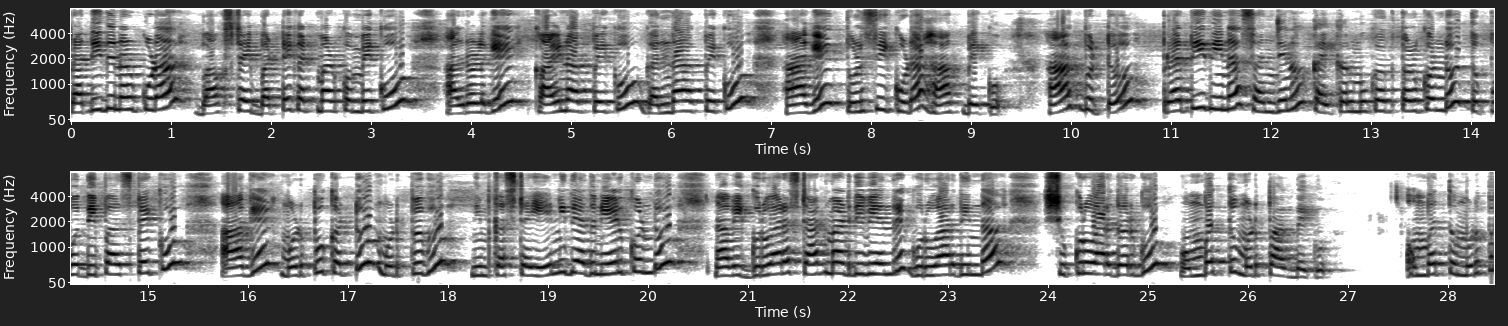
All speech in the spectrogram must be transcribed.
ಪ್ರತಿದಿನ ಕೂಡ ಬಾಕ್ಸ್ ಟೈಪ್ ಬಟ್ಟೆ ಕಟ್ ಮಾಡ್ಕೊಬೇಕು, ಅದರೊಳಗೆ ಕಾಯಿನ್ ಹಾಕಬೇಕು, ಗಂಧ ಹಾಕಬೇಕು, ಹಾಗೆ ತುಳಸಿ ಕೂಡ ಹಾಕಬೇಕು. ಹಾಕ್ಬಿಟ್ಟು ಪ್ರತಿದಿನ ಸಂಜೆನೂ ಕೈಕಾಲು ಮುಖ ತೊಳ್ಕೊಂಡು ತುಪ್ಪದ ದೀಪ ಹಸ್ಬೇಕು ಹಾಗೆ ಮುಡುಪು ಕಟ್ಟು, ಮುಡುಪಿಗೂ ನಿಮ್ಮ ಕಷ್ಟ ಏನಿದೆ ಅದನ್ನ ಹೇಳ್ಕೊಂಡು ನಾವೀಗ ಗುರುವಾರ ಸ್ಟಾರ್ಟ್ ಮಾಡಿದ್ದೀವಿ ಅಂದರೆ ಗುರುವಾರದಿಂದ ಶುಕ್ರವಾರದವರೆಗೂ ಒಂಬತ್ತು ಮುಡುಪು ಆಗಬೇಕು ಒಂಬತ್ತು ಮುಡುಪ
